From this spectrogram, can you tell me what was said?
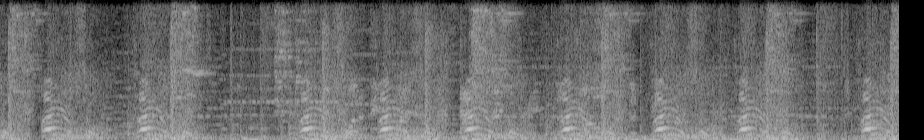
Pyrosaur! Pyrosaur! Pyrosaur! Pyrosaur! Pyrosaur! Pyrosaur! Pyrosaur! Pyrosaur! Pyrosaur! Pyrosaur!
